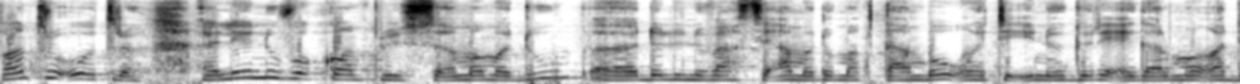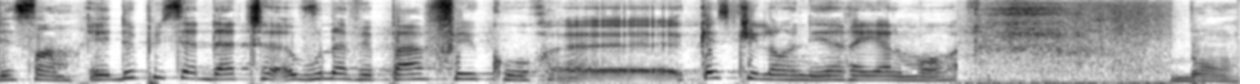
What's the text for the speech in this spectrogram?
entre autres. Les nouveaux campus Mamadou de l'université Amadou Maktambo ont été inaugurés en décembre. Et depuis cette date, vous n'avez pas fait cours. Euh, Qu'est-ce qu'il en est réellement? Bon,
